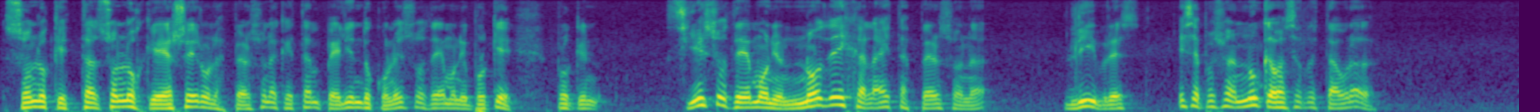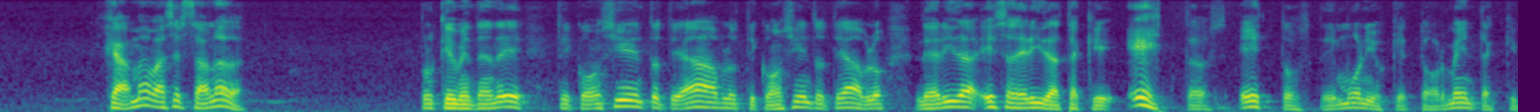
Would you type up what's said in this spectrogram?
son los que están, son los guerreros, las personas que están peleando con esos demonios. ¿Por qué? Porque si esos demonios no dejan a estas personas libres, esa persona nunca va a ser restaurada. Jamás va a ser sanada. Porque, ¿me entendés? Te consiento, te hablo, te consiento, te hablo. La herida, esa herida, hasta que estos, estos demonios que tormentan, que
